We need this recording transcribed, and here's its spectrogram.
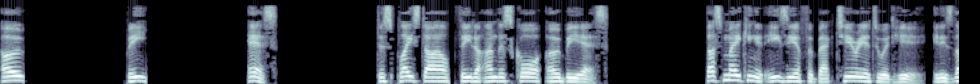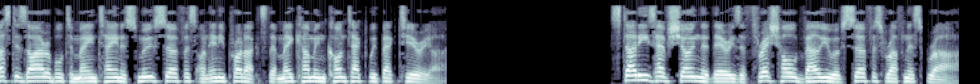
O B S display style theta underscore OBS thus making it easier for bacteria to adhere. It is thus desirable to maintain a smooth surface on any products that may come in contact with bacteria. Studies have shown that there is a threshold value of surface roughness Ra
